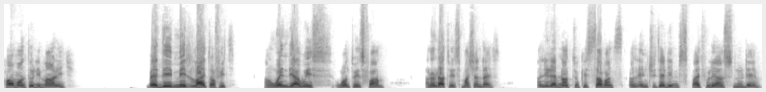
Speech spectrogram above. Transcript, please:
Come unto the marriage. But they made light of it, and went their ways, one to his farm, another to his merchandise. And the remnant took his servants, and entreated him spitefully, and slew them.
